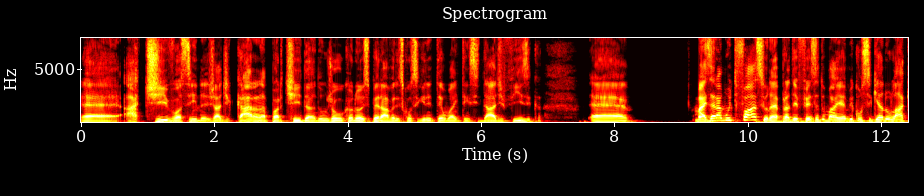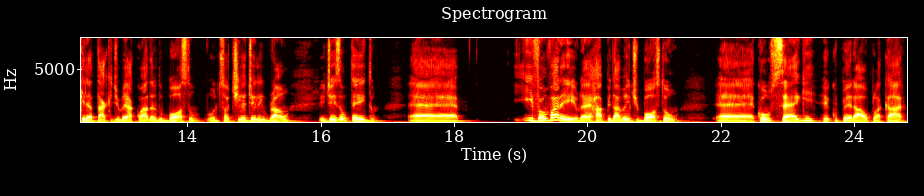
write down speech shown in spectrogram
é, ativo, assim, né, já de cara na partida, num jogo que eu não esperava eles conseguirem ter uma intensidade física. É, mas era muito fácil, né, pra defesa do Miami conseguir anular aquele ataque de meia quadra do Boston, onde só tinha Jalen Brown e Jason Tatum. É, E foi um vareio, né? Rapidamente Boston é, consegue recuperar o placar.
